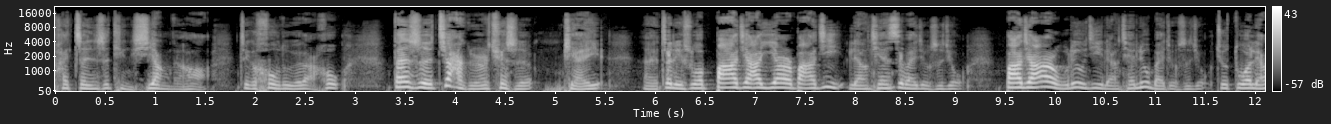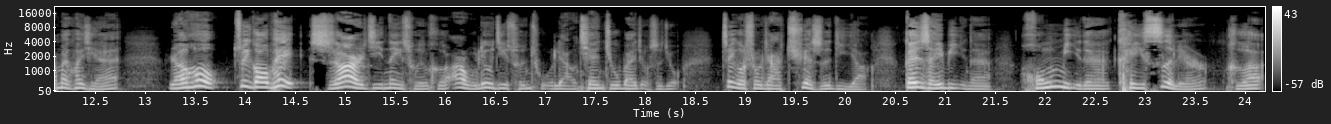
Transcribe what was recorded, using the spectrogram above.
还真是挺像的哈。这个厚度有点厚，但是价格确实便宜。哎，这里说八加一二八 G 两千四百九十九，八加二五六 G 两千六百九十九，就多两百块钱。然后最高配十二 G 内存和二五六 G 存储两千九百九十九，这个售价确实低呀。跟谁比呢？红米的 K 四零和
